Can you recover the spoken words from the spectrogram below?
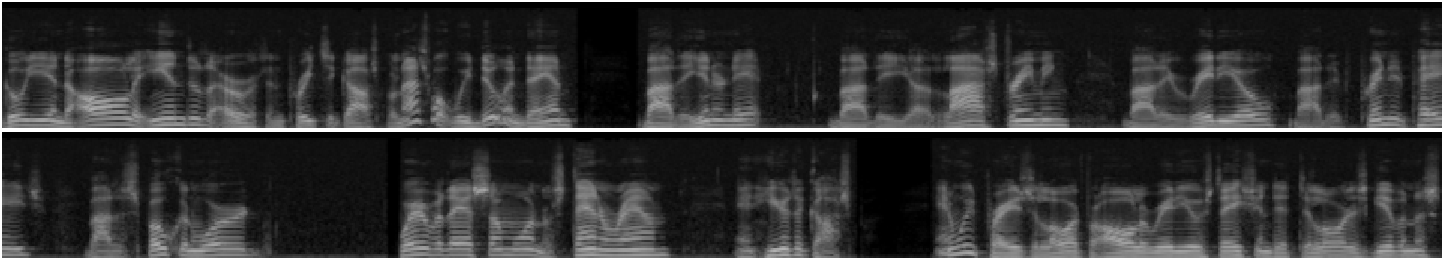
"Go ye into all the ends of the earth and preach the gospel." And that's what we're doing, Dan, by the internet, by the uh, live streaming, by the radio, by the printed page, by the spoken word wherever there's someone to stand around and hear the gospel. And we praise the Lord for all the radio stations that the Lord has given us,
